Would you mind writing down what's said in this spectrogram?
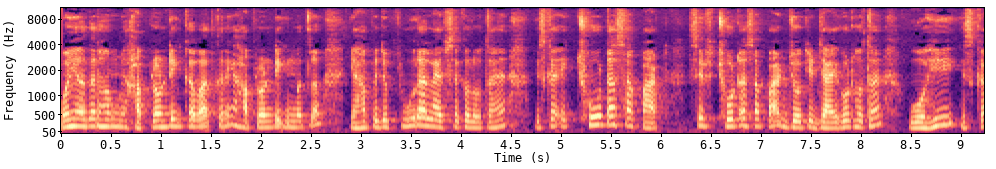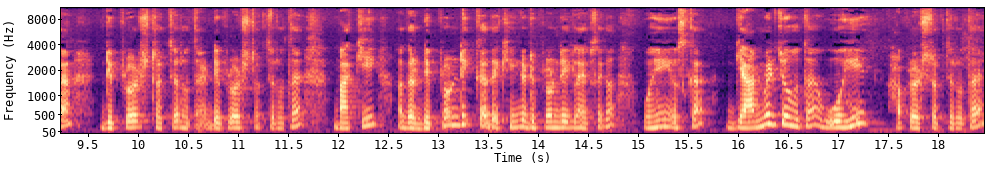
वहीं अगर हम हाप्लोन्टिक का बात करें हाप्लोन्टिक मतलब यहाँ पर जो पूरा लाइफ साइकिल होता है, इसका एक छोटा सा पार्ट सिर्फ़ छोटा सा पार्ट जो कि जाइगोट होता है, वही इसका डिप्लोइड स्ट्रक्चर होता है डिप्लोइड स्ट्रक्चर होता है। बाकी अगर डिप्लोन्टिक का देखेंगे डिप्लोन्टिक लाइफ साइकिल वहीं उसका गैमेट जो होता है, वही हाप्लोइड स्ट्रक्चर होता है,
